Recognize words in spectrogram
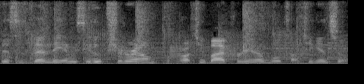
This has been the MVC Hoop Shoot Around brought to you by Purina. We'll talk to you again soon.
